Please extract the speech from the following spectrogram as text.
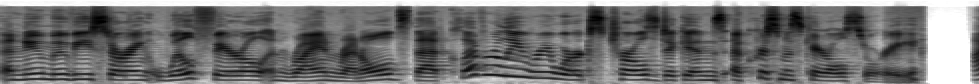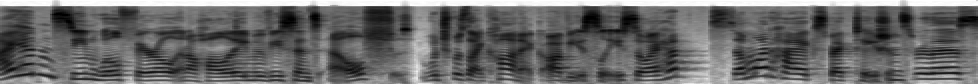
a new movie starring Will Ferrell and Ryan Reynolds that cleverly reworks Charles Dickens' A Christmas Carol story. I hadn't seen Will Ferrell in a holiday movie since Elf, which was iconic, obviously, so I had somewhat high expectations for this.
